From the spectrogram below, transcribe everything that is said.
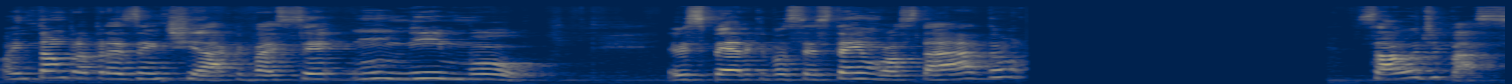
Ou então para presentear, que vai ser um mimo. Eu espero que vocês tenham gostado. Saúde e paz.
